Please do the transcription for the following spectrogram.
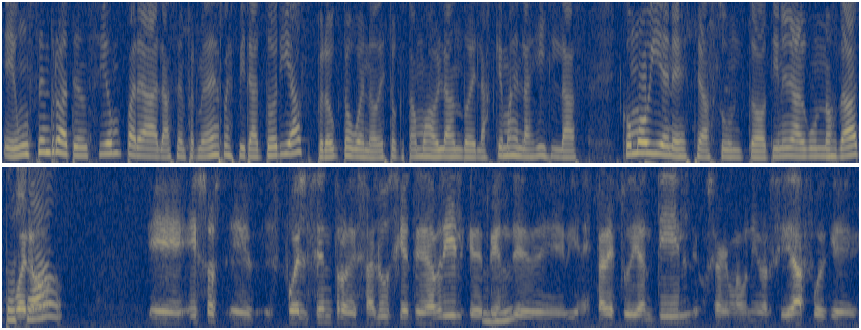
eh, un centro de atención para las enfermedades respiratorias, producto, bueno, de esto que estamos hablando, de las quemas en las islas. ¿Cómo viene este asunto? ¿Tienen algunos datos ya? eso fue el Centro de Salud 7 de Abril, que depende de Bienestar Estudiantil, o sea que en la universidad fue que,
